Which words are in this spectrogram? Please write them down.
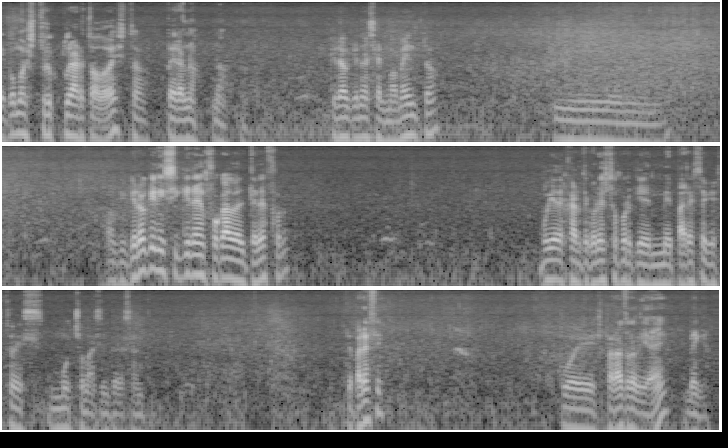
de cómo estructurar todo esto, pero no, no. Creo que no es el momento. aunque creo que ni siquiera he enfocado el teléfono, voy a dejarte con esto porque me parece que esto es mucho más interesante. ¿Te parece? Pues para otro día, ¿eh? Venga.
